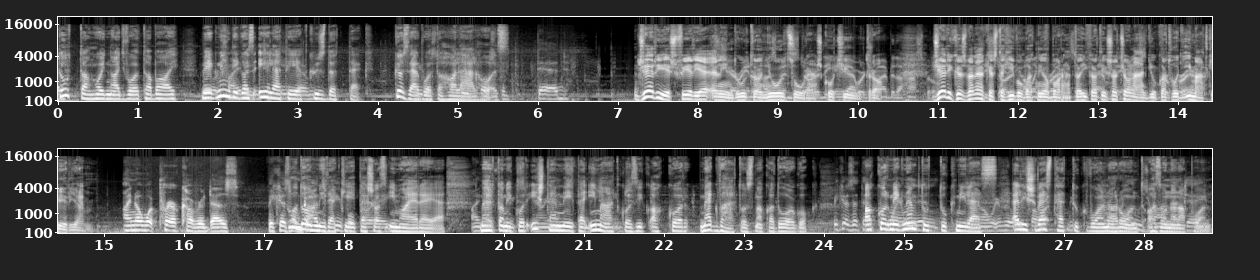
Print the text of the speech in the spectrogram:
Tudtam, hogy nagy volt a baj. Még mindig az életéért küzdöttek. Közel volt a halálhoz. Jerry és férje elindult a 8 órás kocsi útra. Jerry közben elkezdte hívogatni a barátaikat és a családjukat, hogy imát kérjem. Tudom, mire képes az ima ereje, mert amikor Isten népe imádkozik, akkor megváltoznak a dolgok. Akkor még nem tudtuk, mi lesz, el is veszthettük volna Ront azon a napon.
